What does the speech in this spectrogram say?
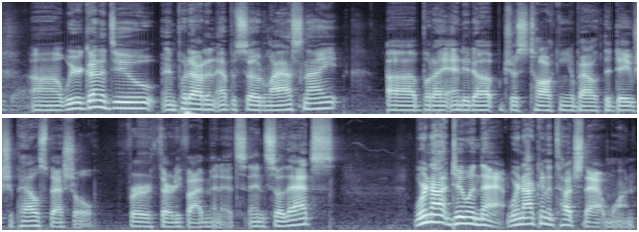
Exactly. Uh, we were gonna do and put out an episode last night, uh, but I ended up just talking about the Dave Chappelle special for 35 minutes, and so that's we're not doing that. We're not gonna touch that one.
